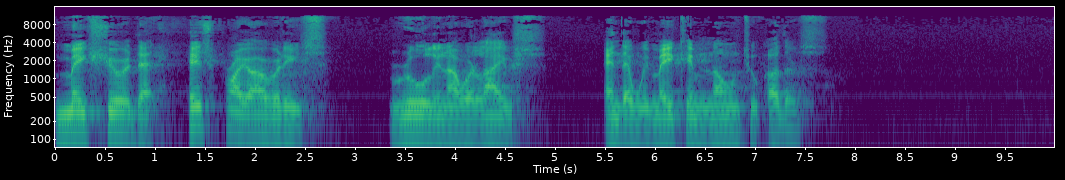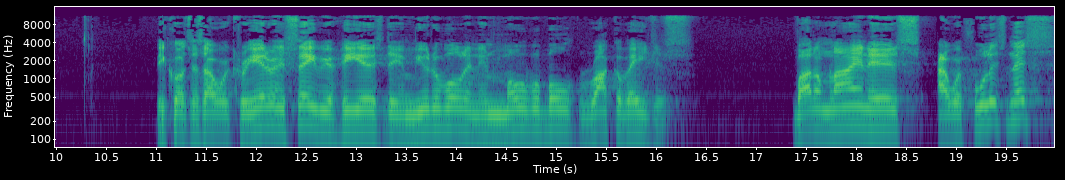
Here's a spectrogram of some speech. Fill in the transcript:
make sure that His priorities rule in our lives and that we make Him known to others. Because as our Creator and Savior, He is the immutable and immovable rock of ages. Bottom line is our foolishness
